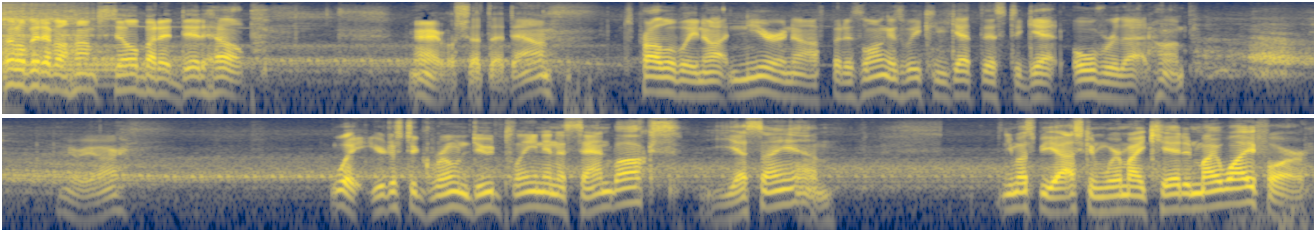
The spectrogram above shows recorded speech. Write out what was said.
A little bit of a hump still, but it did help. All right, we'll shut that down. It's probably not near enough, but as long as we can get this to get over that hump. There we are. Wait, you're just a grown dude playing in a sandbox? Yes, I am. You must be asking where my kid and my wife are.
